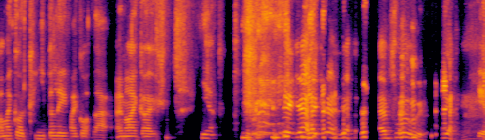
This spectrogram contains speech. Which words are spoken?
oh my god can you believe i got that? And i go yeah. Yeah i can yeah absolutely yeah. yeah.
